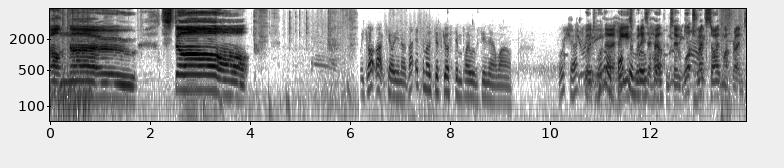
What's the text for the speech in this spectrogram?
Oh no! Stop! We got that kill, you know. That is the most disgusting play we've seen in a while. Oh shit. Good, What a he is willing to help him, so watch red side, my friend.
